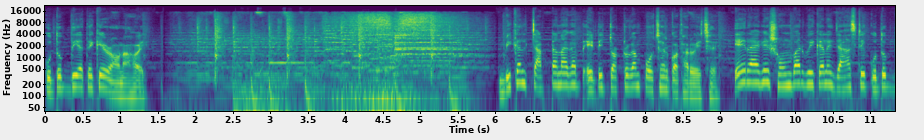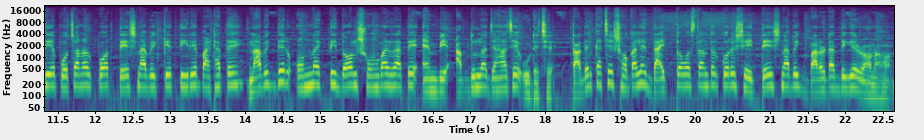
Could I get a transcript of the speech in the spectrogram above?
কুতুবদিয়া থেকে রওনা হয়। বিকাল চারটা নাগাদ এটি চট্টগ্রাম পৌঁছার কথা রয়েছে। এর আগে সোমবার বিকালে জাহাজটি কুতুব দিয়ে পৌঁছানোর পর তেইশ নাবিককে তীরে পাঠাতে নাবিকদের অন্য একটি দল সোমবার রাতে এমবি আবদুল্লাহ জাহাজে উঠেছে। তাদের কাছে সকালে দায়িত্ব হস্তান্তর করে সেই তেইশ নাবিক বারোটার দিকে রওনা হন।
